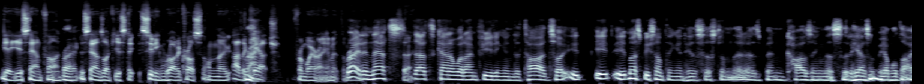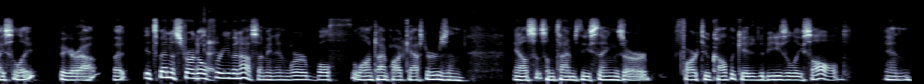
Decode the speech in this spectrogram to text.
yeah, you sound fine. Right. It sounds like you're st- sitting right across on the other Right. couch from where I am at the right, moment. Right, and that's So- that's kind of what I'm feeding into Todd. So it it it must be something in his system that has been causing this that he hasn't been able to isolate, figure out. But it's been a struggle Okay. for even us. I mean, and we're both longtime podcasters, and you know, so sometimes these things are far too complicated to be easily solved, and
